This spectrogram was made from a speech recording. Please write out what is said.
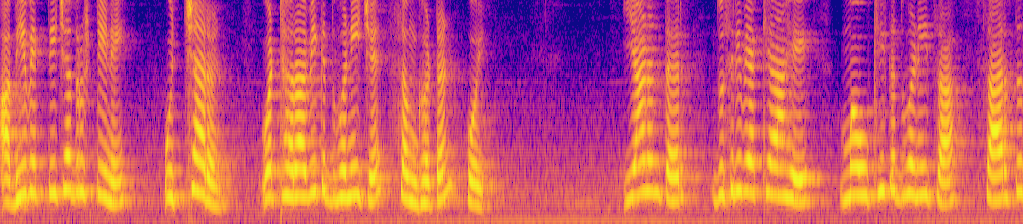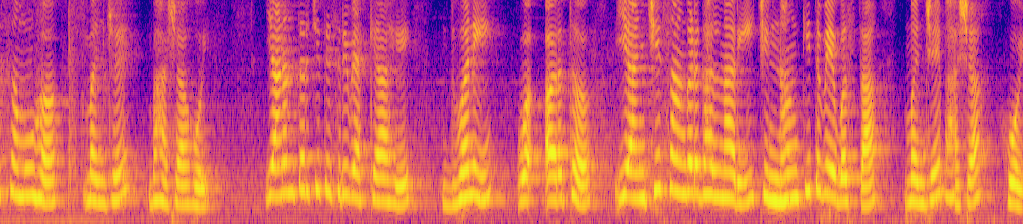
अभिव्यक्तीच्या दृष्टीने उच्चारण व ठराविक ध्वनीचे संघटन होय. यानंतर दुसरी व्याख्या आहे मौखिक ध्वनीचा सार्थ समूह म्हणजे भाषा होय. यानंतरची तिसरी व्याख्या आहे ध्वनी व अर्थ यांची सांगड घालणारी चिन्हांकित व्यवस्था म्हणजे भाषा होय.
